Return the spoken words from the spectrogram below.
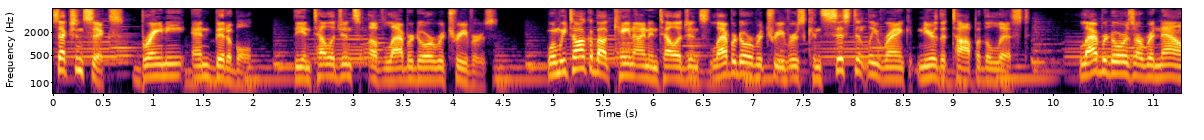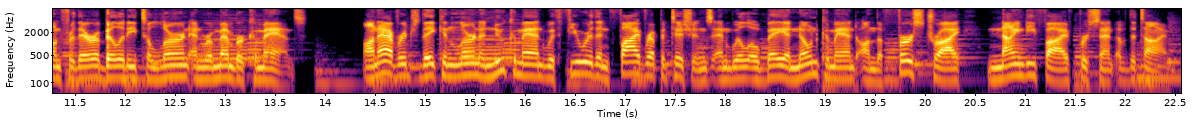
Section 6. Brainy and Biddable. The Intelligence of Labrador Retrievers. When we talk about canine intelligence, Labrador Retrievers consistently rank near the top of the list. Labradors are renowned for their ability to learn and remember commands. On average, they can learn a new command with fewer than 5 repetitions and will obey a known command on the first try 95% of the time.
